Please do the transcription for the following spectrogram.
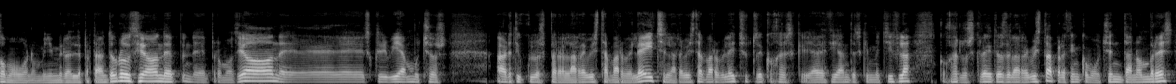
como bueno, miembro del departamento de producción, de, promoción, escribía muchos artículos para la revista Marvel Age. En la revista Marvel Age, tú te coges, que ya decía antes que me chifla, coges los créditos de la revista, aparecen como 80 nombres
